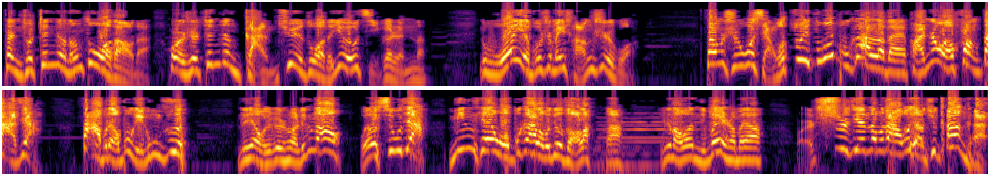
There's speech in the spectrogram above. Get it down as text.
但你说真正能做到的，或者是真正敢去做的，又有几个人呢？我也不是没尝试过。当时我想，我最多不干了呗，反正我要放大假，大不了不给工资。那天我就跟人说：“领导，我要休假。”明天我不干了，我就走了啊！领导问你为什么呀？我说世界那么大，我想去看看。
